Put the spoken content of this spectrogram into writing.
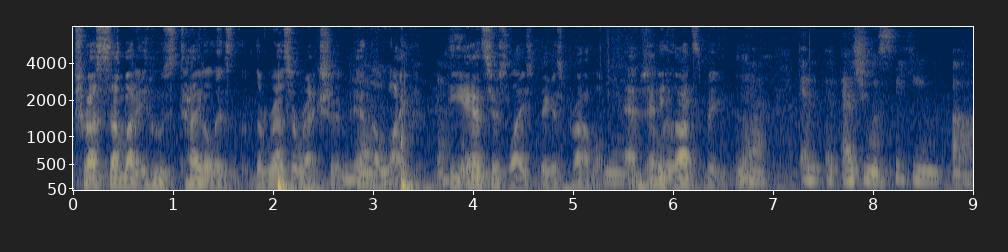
trust somebody whose title is the resurrection and the Yeah. life. He answers life's biggest problem. Yeah. Absolutely. Any thoughts, me? Yeah, and, and as you were speaking uh,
